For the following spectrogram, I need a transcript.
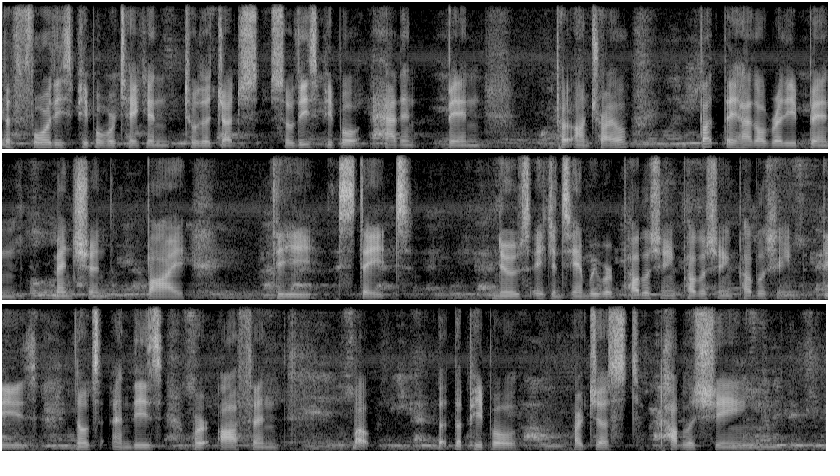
before these people were taken to the judge. So these people hadn't been put on trial, but they had already been mentioned by the state news agency. And we were publishing, publishing, publishing these notes, and these were often, well, the, the people are just publishing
